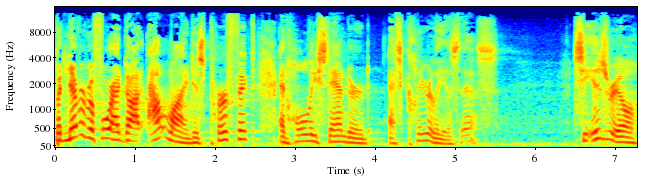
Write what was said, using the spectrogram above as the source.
but never before had God outlined his perfect and holy standard as clearly as this. See, Israel,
